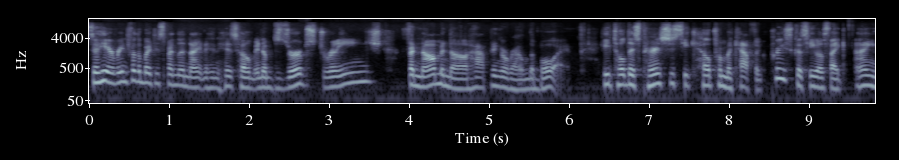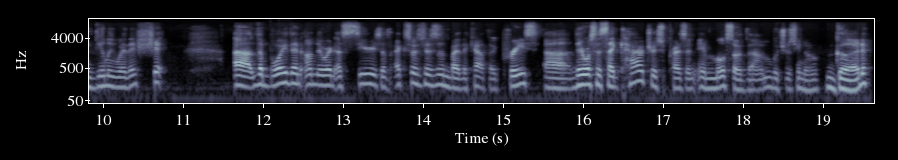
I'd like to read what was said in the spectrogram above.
So he arranged for the boy to spend the night in his home and observe strange phenomena happening around the boy. He told his parents to seek help from a Catholic priest because he was like, I ain't dealing with this shit uh, the boy then underwent a series of exorcisms by the Catholic priests. Uh, there was a psychiatrist present in most of them, which was, you know, good.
